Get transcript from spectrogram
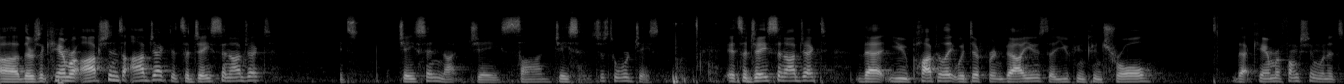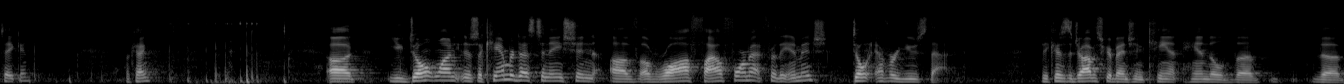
Uh, there's a camera options object. It's a JSON object. It's JSON, not JSON. JSON, it's just a word JSON. It's a JSON object that you populate with different values that you can control that camera function when it's taken. Okay? Uh, you don't want, there's a camera destination of a raw file format for the image. Don't ever use that because the JavaScript engine can't handle the, the,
